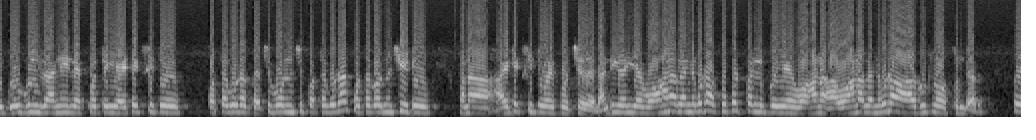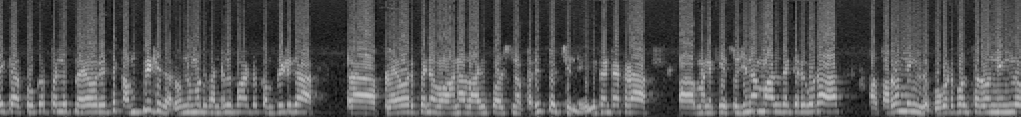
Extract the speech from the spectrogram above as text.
ఈ గూగుల్ కానీ లేకపోతే ఈ హైటెక్ సిటీ కొత్తగూడ గచ్చిబౌలి నుంచి కొత్తగూడ కొత్తగూడ నుంచి ఇటు మన హైటెక్ సిటీ వైపు వచ్చేది అంటే ఇక వాహనాలన్నీ కూడా కూకట్పల్లి పోయే వాహన వాహనాలన్నీ కూడా ఆ రూట్లో వస్తుంటారు. సో ఇక కూకట్పల్లి ఫ్లైఓవర్ అయితే కంప్లీట్గా రెండు మూడు గంటల పాటు కంప్లీట్గా ఫ్లైఓవర్ పైన వాహనాలు ఆగిపోవాల్సిన పరిస్థితి వచ్చింది. ఎందుకంటే అక్కడ మనకి సుజనా మాల్ దగ్గర కూడా ఆ సరౌండింగ్లో కూకట్పల్లి సరౌండింగ్లో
